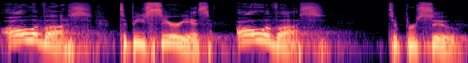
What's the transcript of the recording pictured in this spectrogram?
All of us to be serious. All of us to pursue.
